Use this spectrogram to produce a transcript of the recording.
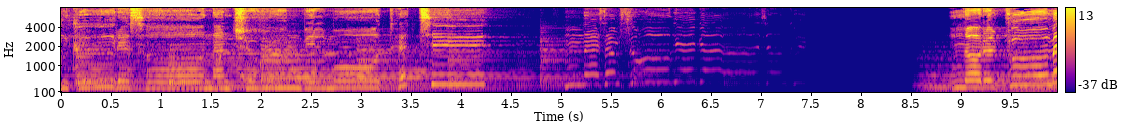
하지만 그래서 난 준비를 못했지. 내 삶 속에 가장 너를 품에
